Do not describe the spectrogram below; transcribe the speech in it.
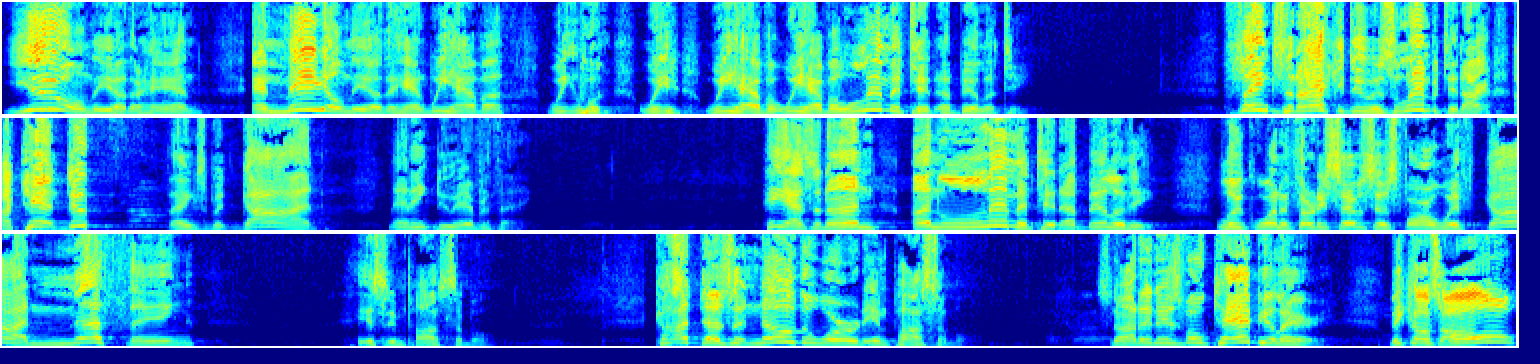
You, on the other hand, and me, on the other hand, we have a we we we have a we have a limited ability. Things that I can do is limited. I, I can't do some things, but God, man, he can do everything. He has an un, unlimited ability. Luke 1 and 37 says, For with God nothing is impossible. God doesn't know the word impossible, it's not in his vocabulary because all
